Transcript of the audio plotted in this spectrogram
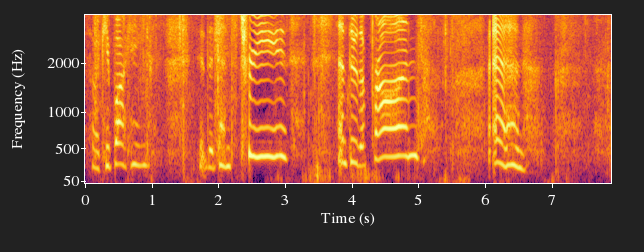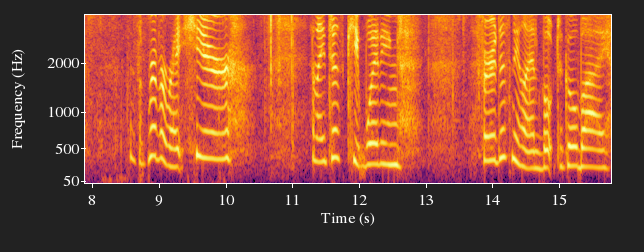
So I keep walking through the dense trees and through the fronds. And there's a river right here. And I just keep waiting for a Disneyland boat to go by.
